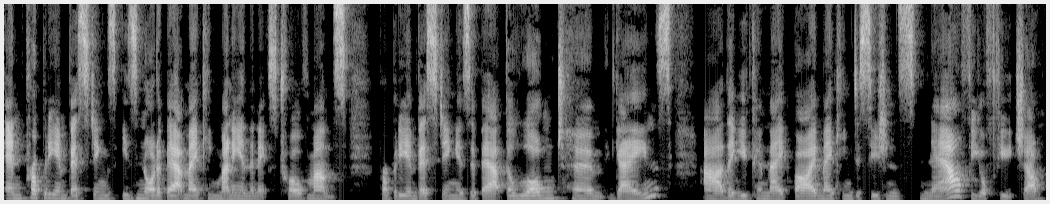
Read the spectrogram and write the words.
And property investing is not about making money in the next 12 months. Property investing is about the long term gains uh, that you can make by making decisions now for your future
